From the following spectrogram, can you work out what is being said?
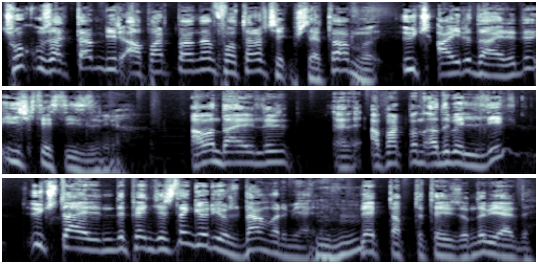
çok uzaktan bir apartmandan fotoğraf çekmişler tamam mı? Üç ayrı dairede ilişki testi izleniyor. Ama dairelerin yani apartmanın adı belli değil. Üç dairenin de penceresinden görüyoruz. Ben varım yani. Laptopta, televizyonda bir yerde.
